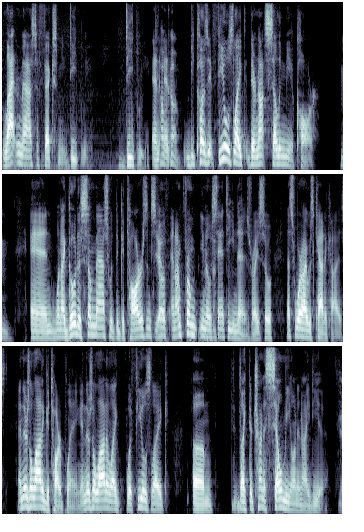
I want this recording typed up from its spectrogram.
Latin Mass affects me deeply, deeply. And, How and come? Because it feels like they're not selling me a car. And when I go to some mass with the guitars and stuff, yeah. and I'm from, you know, Santa Ynez, right? So that's where I was catechized. And there's a lot of guitar playing, and there's a lot of like what feels like, um, like they're trying to sell me on an idea. Yeah.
